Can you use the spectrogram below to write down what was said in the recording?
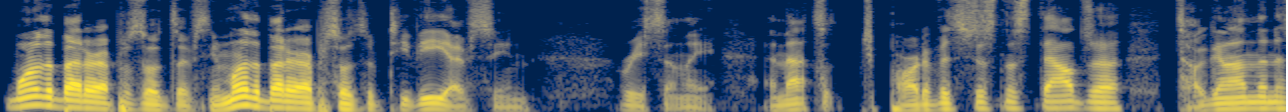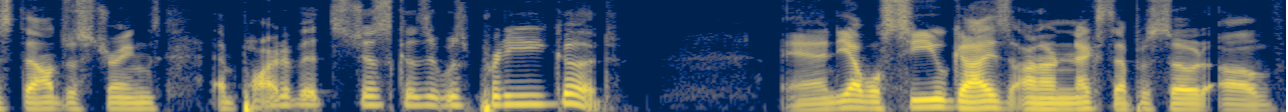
one of the better episodes I've seen. One of the better episodes of TV I've seen recently. And that's part of it's just nostalgia, tugging on the nostalgia strings, and part of it's just because it was pretty good. And yeah, we'll see you guys on our next episode of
